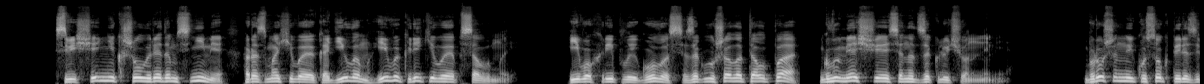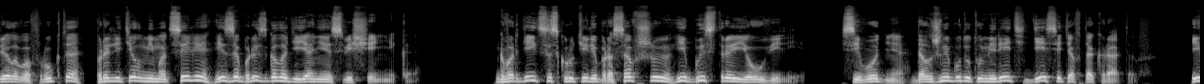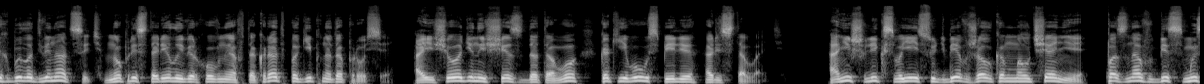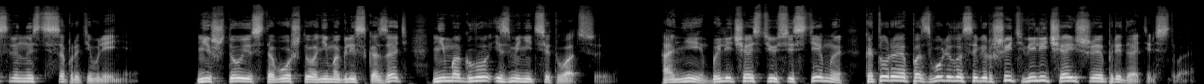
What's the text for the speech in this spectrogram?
Священник шел рядом с ними, размахивая кадилом и выкрикивая псалмы. Его хриплый голос заглушала толпа, глумящаяся над заключенными. Брошенный кусок перезрелого фрукта пролетел мимо цели и забрызгал одеяние священника. Гвардейцы скрутили бросавшую и быстро ее увели. Сегодня должны будут умереть 10 автократов. Их было 12, но престарелый верховный автократ погиб на допросе, а еще один исчез до того, как его успели арестовать. Они шли к своей судьбе в жалком молчании, познав бессмысленность сопротивления. Ничто из того, что они могли сказать, не могло изменить ситуацию. Они были частью системы, которая позволила совершить величайшее предательство.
